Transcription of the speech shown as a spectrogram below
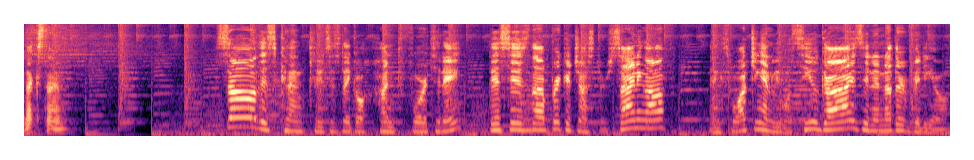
Next time. So this concludes this Lego hunt for today. This is the Brick Adjuster signing off. Thanks for watching and we will see you guys in another video.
